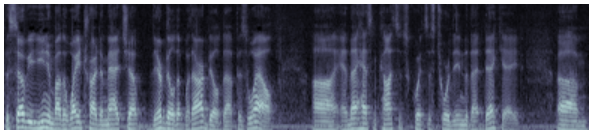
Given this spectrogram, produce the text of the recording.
The Soviet Union, by the way, tried to match up their buildup with our buildup as well. Uh, and that had some consequences toward the end of that decade. Um,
